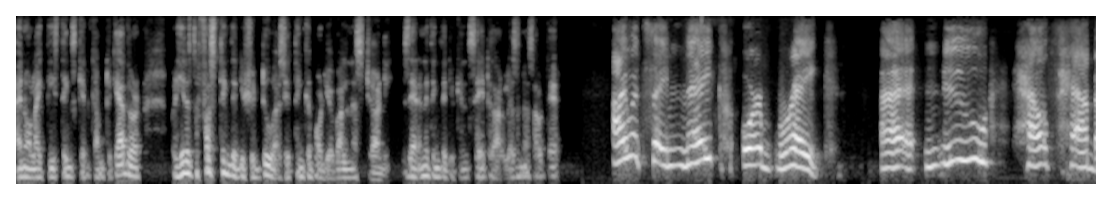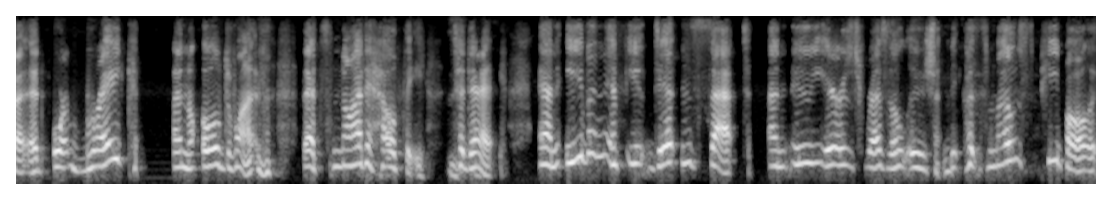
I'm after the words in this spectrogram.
I know like these things can come together but here's the first thing that you should do as you think about your wellness journey. Is there anything that you can say to our listeners out there? I would say make or break a new health habit or break an old one that's not healthy. Today. And even if you didn't set a New Year's resolution, because most people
